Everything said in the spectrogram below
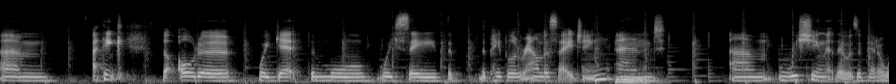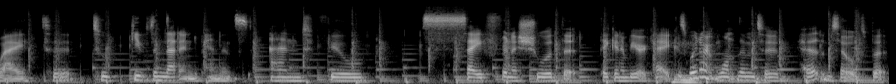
um, I think the older we get, the more we see the, the people around us aging mm. and um, wishing that there was a better way to, to give them that independence and feel safe and assured that they're going to be okay. Because we don't want them to hurt themselves, but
